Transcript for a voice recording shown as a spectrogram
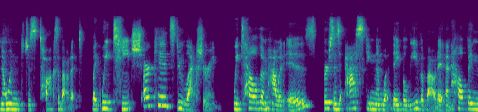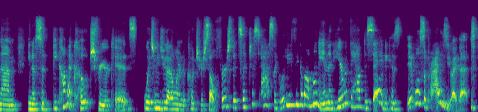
no one just talks about it. Like we teach our kids through lecturing we tell them how it is versus asking them what they believe about it and helping them, you know, so become a coach for your kids, which means you got to learn to coach yourself first. But it's like, just ask, like, what do you think about money? And then hear what they have to say because it will surprise you, I bet.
